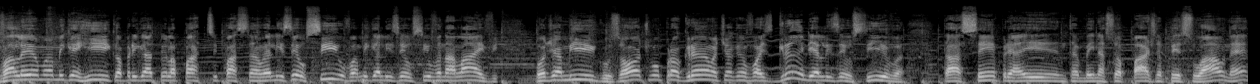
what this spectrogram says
Valeu, meu amigo Henrique, obrigado pela participação. Eliseu Silva, amigo Eliseu Silva na live. Bom dia, amigos. Ótimo programa, Tiago Voz. Grande Eliseu Silva. Tá sempre aí também na sua página pessoal, né?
